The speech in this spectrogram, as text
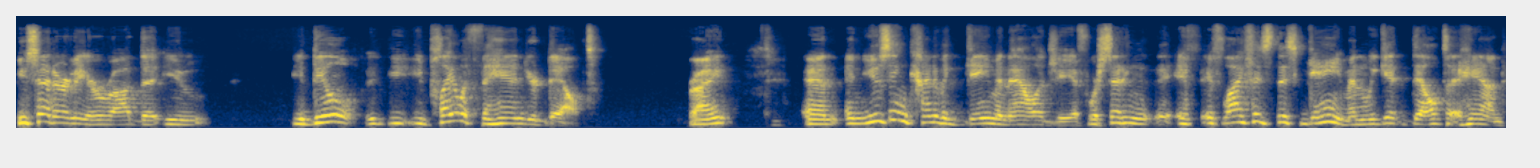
You said earlier, Rod, that you you deal you, you play with the hand you're dealt, right? And and using kind of a game analogy, if we're setting if if life is this game and we get dealt a hand,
